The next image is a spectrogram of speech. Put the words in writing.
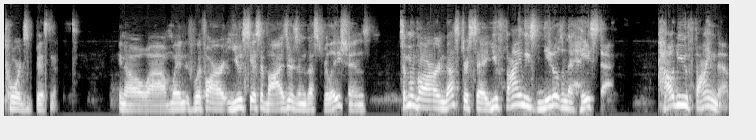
towards business you know, um, when with our UCS advisors and investor relations, some of our investors say, you find these needles in the haystack. How do you find them?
